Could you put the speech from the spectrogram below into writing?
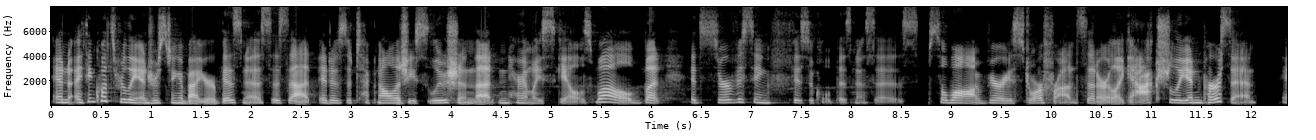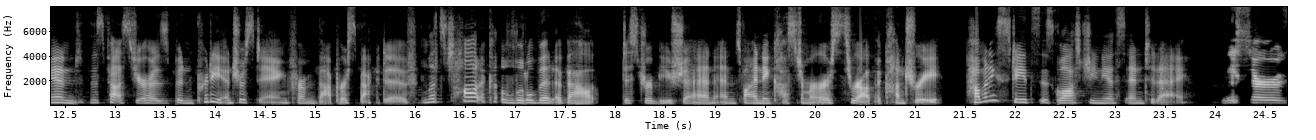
And I think what's really interesting about your business is that it is a technology solution that inherently scales well, but it's servicing physical businesses, salon, various storefronts that are like actually in person. And this past year has been pretty interesting from that perspective. Let's talk a little bit about distribution and finding customers throughout the country. How many states is Gloss Genius in today? We serve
